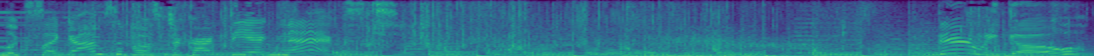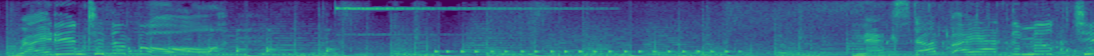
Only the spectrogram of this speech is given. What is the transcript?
Looks like I'm supposed to crack the egg next. There we go. Right into the bowl. Next up, I add the milk too.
